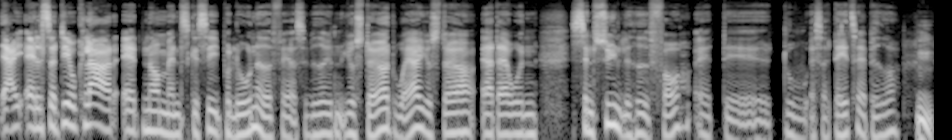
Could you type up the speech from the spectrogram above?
nej, altså, det er jo klart, at når man skal se på låneadfærd og så videre, jo større du er, jo større er der jo en sandsynlighed for, at øh, du, altså, data er bedre. Mm.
